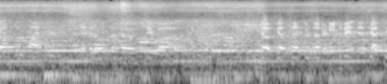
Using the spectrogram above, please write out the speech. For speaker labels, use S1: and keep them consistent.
S1: across the and then it also goes to, uh, you it's got sensors underneath of it, and it's got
